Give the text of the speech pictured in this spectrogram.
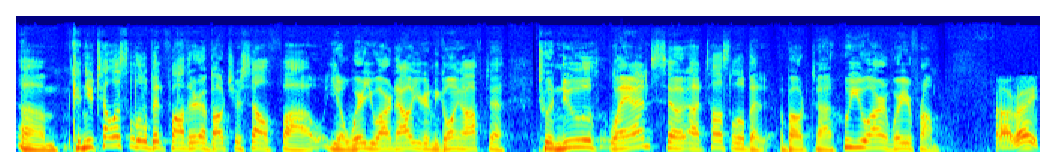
Um, can you tell us a little bit, Father, about yourself? Uh, you know where you are now. You're going to be going off to to a new land. So uh, tell us a little bit about uh, who you are and where you're from. All right.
